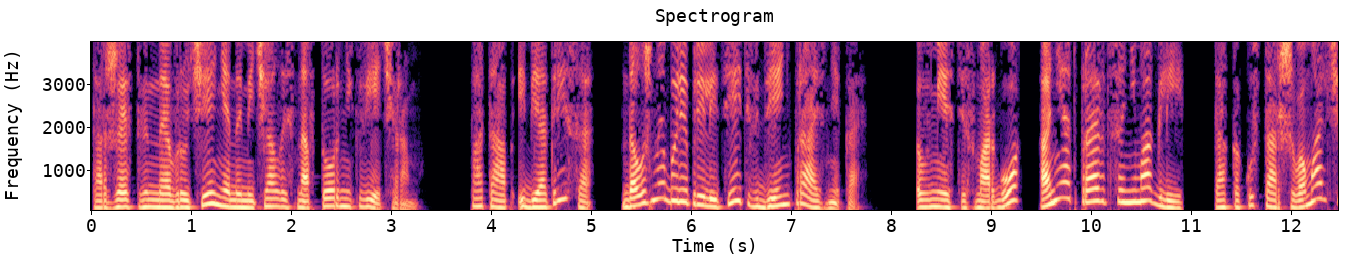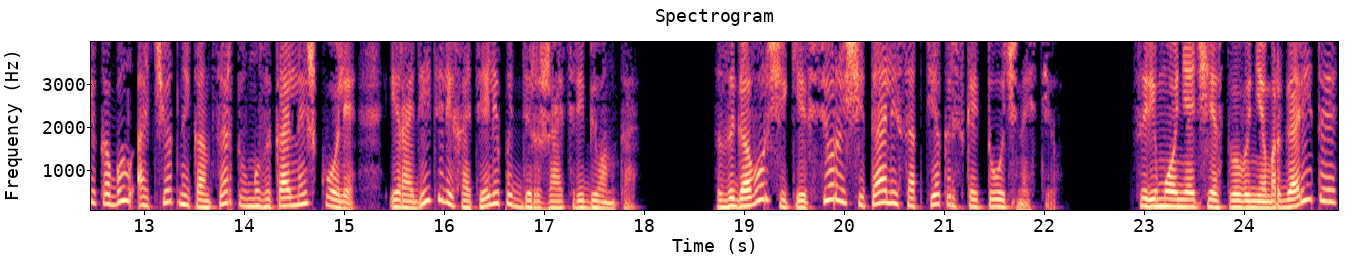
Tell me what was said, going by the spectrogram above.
Торжественное вручение намечалось на вторник вечером. Потап и Беатриса должны были прилететь в день праздника. Вместе с Марго они отправиться не могли, так как у старшего мальчика был отчетный концерт в музыкальной школе, и родители хотели поддержать ребенка. Заговорщики все рассчитали с аптекарской точностью. Церемония чествования Маргариты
